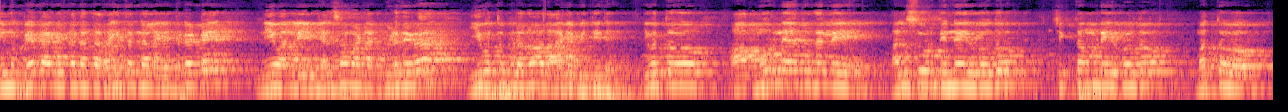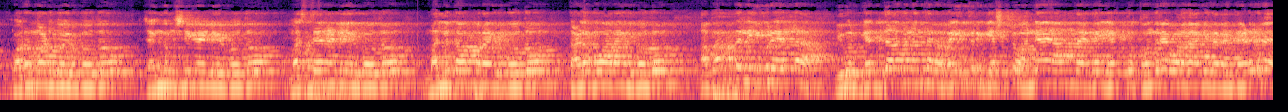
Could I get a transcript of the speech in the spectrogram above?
ನಿಮಗೆ ಬೇಕಾಗಿರ್ತಕ್ಕಂಥ ರೈತರನ್ನೆಲ್ಲ ಎತ್ತಗಟ್ಟೆ ನೀವು ಅಲ್ಲಿ ಕೆಲಸ ಮಾಡ್ಲಿಕ್ಕೆ ಬಿಡದಿರ. ಇವತ್ತು ಕೂಡ ಅದು ಹಾಗೆ ಬಿದ್ದಿದೆ. ಇವತ್ತು ಆ ಮೂರನೇ ಹಂತದಲ್ಲಿ ಹಲಸೂರು ದಿನ್ನೆ ಇರ್ಬೋದು ಚಿಕ್ಕತಂಬಡಿ ಇರ್ಬೋದು ಮತ್ತು ಗೊರಮಡ್ಗು ಇರ್ಬೋದು ಜಂಗಮಶಿಗಳ್ಳಿ ಇರ್ಬೋದು, ಮಸ್ತೇನಹಳ್ಳಿ ಇರ್ಬೋದು, ಮಲ್ಲಿಕಾಪುರ ಇರ್ಬೋದು, ತಳಗುವಾರ ಇರ್ಬೋದು, ಆ ಭಾಗದಲ್ಲಿ ಇವರೇ ಎಲ್ಲ, ಇವ್ರು ಗೆದ್ದಾದ ನಂತರ ರೈತರಿಗೆ ಎಷ್ಟು ಅನ್ಯಾಯ ಆಗ್ತಾ ಇದೆ, ಎಷ್ಟು ತೊಂದರೆ ಒಳಗಾಗಿದ್ದಾರೆ ಅಂತ ಹೇಳಿದ್ರೆ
